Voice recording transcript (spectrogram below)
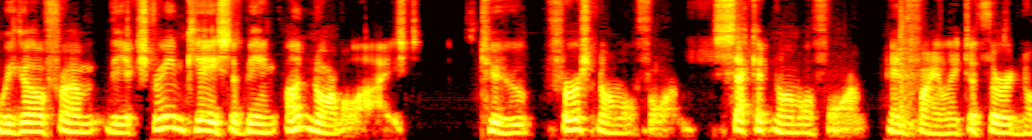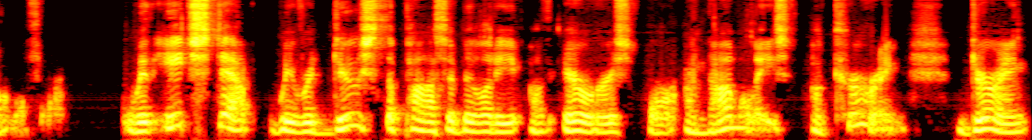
We go from the extreme case of being unnormalized to first normal form, second normal form, and finally to third normal form. With each step, we reduce the possibility of errors or anomalies occurring during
